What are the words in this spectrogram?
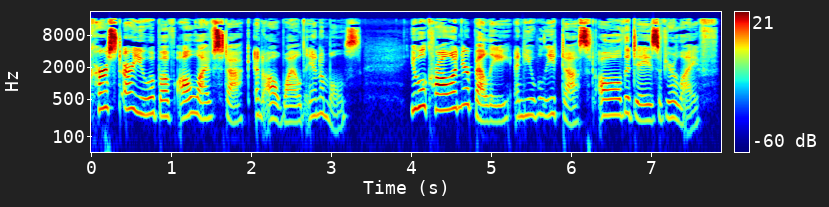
cursed are you above all livestock and all wild animals. You will crawl on your belly, and you will eat dust all the days of your life.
